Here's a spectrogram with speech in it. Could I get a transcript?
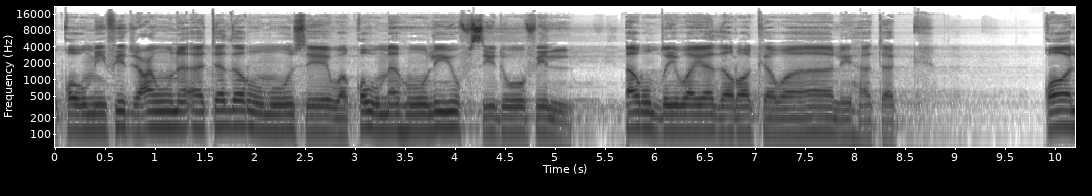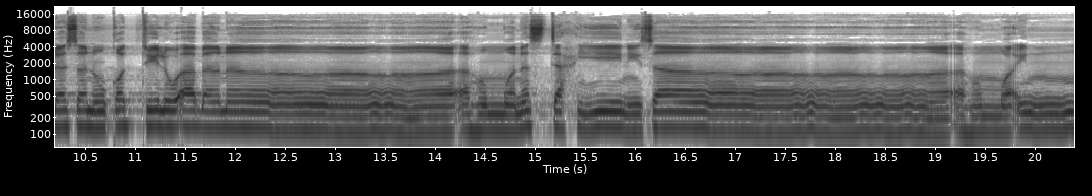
قوم فرعون أتذر موسى وقومه ليفسدوا في الأرض ويذرك والهتك. قال سنقتل أبناءهم ونستحيي نساءهم وأنا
